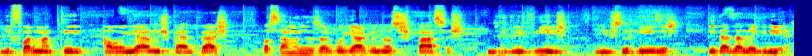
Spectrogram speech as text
de forma que, ao olharmos para trás, possamos nos orgulhar dos nossos passos, dos desvios, dos sorrisos e das alegrias.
